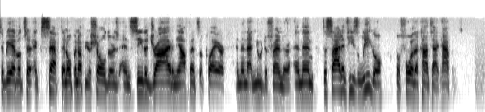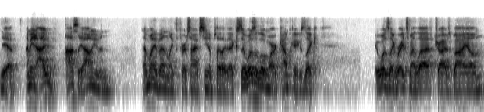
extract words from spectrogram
to be able to accept and open up your shoulders and see the drive and the offensive player and then that new defender and then decide if he's legal before the contact happens. Yeah. I mean, I honestly, I don't even, that might have been like the first time I've seen a play like that because it was a little more complicated because like, it was like right to my left, drives by him,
